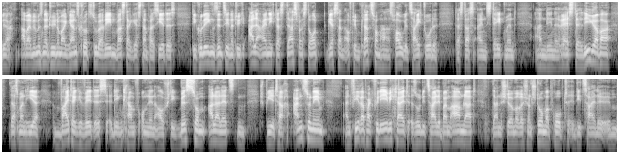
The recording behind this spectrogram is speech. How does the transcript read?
Ja, aber wir müssen natürlich nochmal ganz kurz drüber reden, was da gestern passiert ist. Die Kollegen sind sich natürlich alle einig, dass das, was dort gestern auf dem Platz vom HSV gezeigt wurde, dass das ein Statement an den Rest der Liga war, dass man hier weiter gewillt ist, den Kampf um den Aufstieg bis zum allerletzten Spieltag anzunehmen. Ein Viererpack für die Ewigkeit, so die Zeile beim Armblatt. Dann stürmerisch und sturmerprobt die Zeile im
